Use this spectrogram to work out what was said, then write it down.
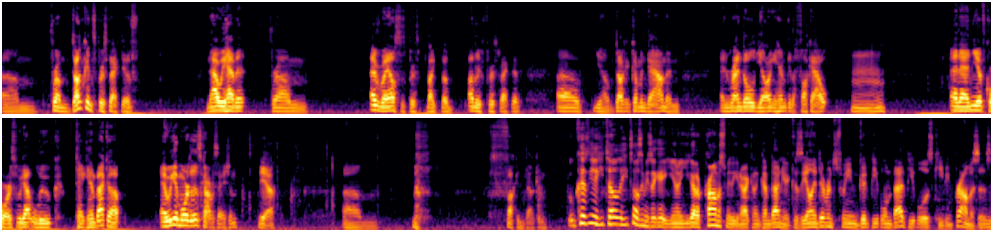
um, from Duncan's perspective. Now we have it from everybody else's pers- like the other's perspective of you know Duncan coming down and and Rendell yelling at him get the fuck out. hmm And then you of course we got Luke taking him back up, and we get more to this conversation. yeah. Fucking Duncan. Because yeah, he tells he tells him he's like, hey, you know, you got to promise me that you're not going to come down here because the only difference between good people and bad people is keeping promises.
